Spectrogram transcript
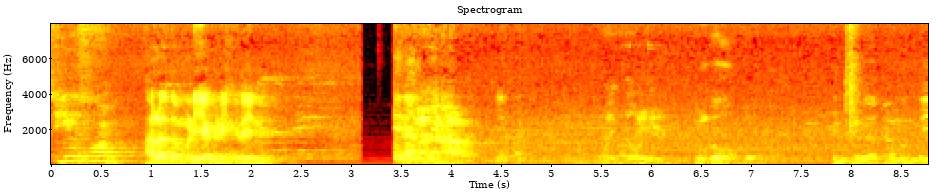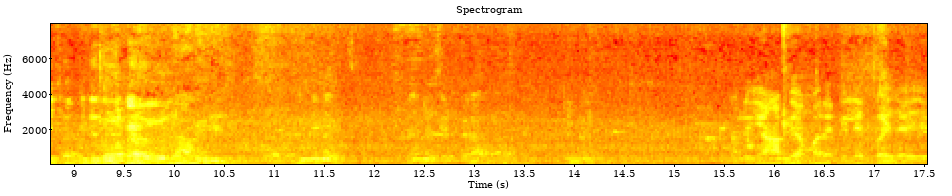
સી you સૂન હાલો તો મળીએ ઘડીક રહીને હિન્દુ હતો. હિન્દુ હતા, મને પૈસા આપી દીધો, હટાવ્યો છે. और यहाँ पे हमारे नीलेश भाई है ये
